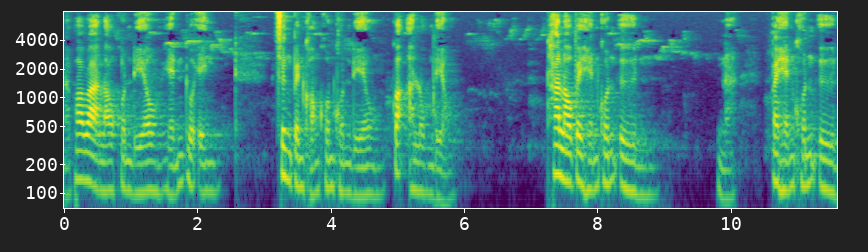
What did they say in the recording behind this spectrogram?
นะเพราะว่าเราคนเดียวเห็นตัวเอง ซึ่งเป็นของคนคนเดียวก็อารมณ์เดียว ถ้าเราไปเห็นคนอื่นนะไปเห็นคนอื่น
